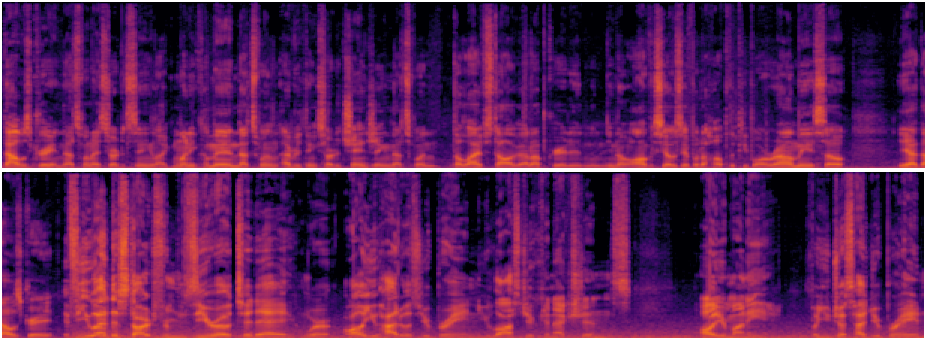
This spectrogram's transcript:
that was great. And that's when I started seeing like money come in. That's when everything started changing. That's when the lifestyle got upgraded. And, you know, obviously I was able to help the people around me. So, yeah, that was great. If you had to start from zero today, where all you had was your brain, you lost your connections, all your money, but you just had your brain,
